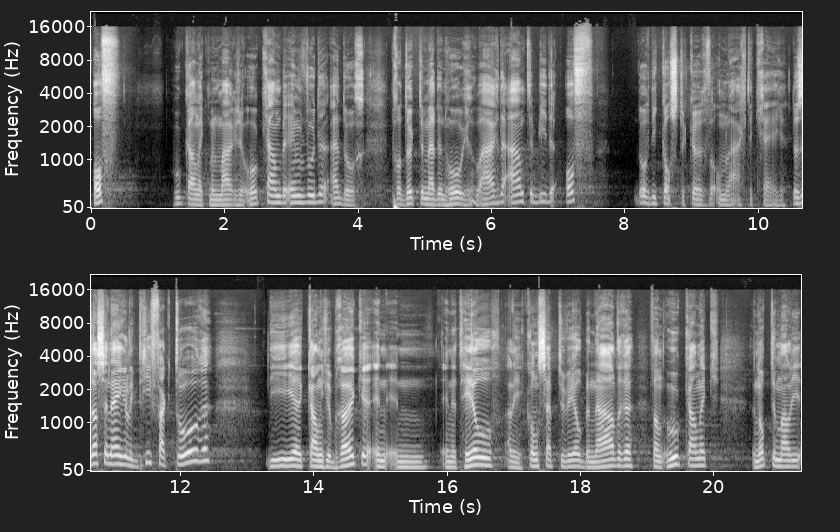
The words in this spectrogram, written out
Of hoe kan ik mijn marge ook gaan beïnvloeden hè, door producten met een hogere waarde aan te bieden of door die kostencurve omlaag te krijgen. Dus dat zijn eigenlijk drie factoren die je kan gebruiken in, in, in het heel allez, conceptueel benaderen van hoe kan ik een optimale,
